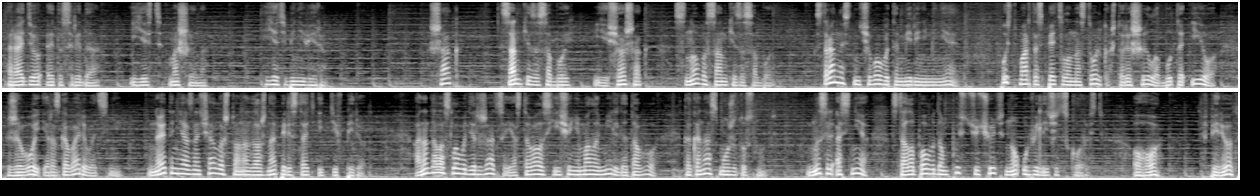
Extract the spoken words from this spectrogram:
Радио — это среда. Есть машина. Я тебе не верю. Шаг, санки за собой, еще шаг, снова санки за собой. Странность ничего в этом мире не меняет. Пусть Марта спятила настолько, что решила, будто Ио живой и разговаривает с ней, но это не означало, что она должна перестать идти вперед. Она дала слово держаться и оставалось еще немало миль до того, как она сможет уснуть. Мысль о сне стала поводом пусть чуть-чуть, но увеличить скорость. Ого, Вперед!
